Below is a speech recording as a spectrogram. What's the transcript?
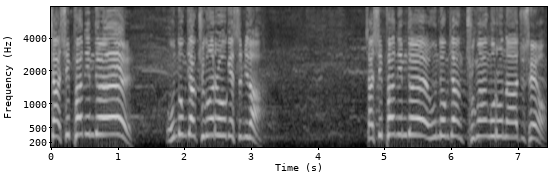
자, 심판님들 운동장 중앙으로 오겠습니다. 자, 심판님들 운동장 중앙으로 나와 주세요.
